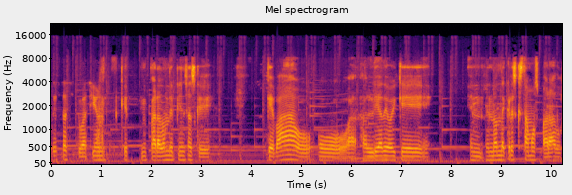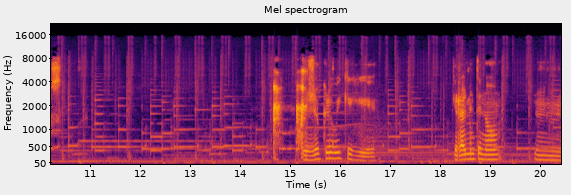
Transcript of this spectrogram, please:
de esta situación? ¿Qué, ¿Para dónde piensas que, que va o, al día de hoy que en, en dónde crees que estamos parados? Pues yo creo, güey, que, que realmente no. mm,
